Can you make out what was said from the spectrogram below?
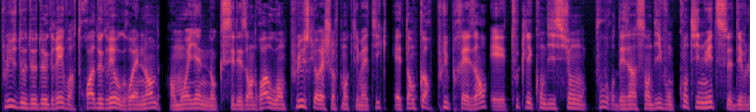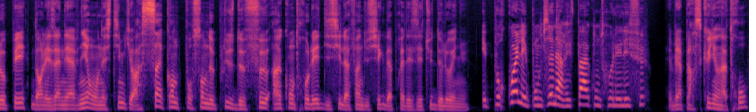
plus de 2 degrés, voire 3 degrés au Groenland en moyenne. Donc c'est des endroits où en plus le réchauffement climatique est encore plus présent et toutes les conditions pour des incendies vont continuer de se développer dans les années à venir. On estime qu'il y aura 50% de plus de feux incontrôlés d'ici la fin du siècle d'après des études de l'ONU. Et pourquoi les pompiers n'arrivent pas à contrôler les feux? Eh bien parce qu'il y en a trop,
